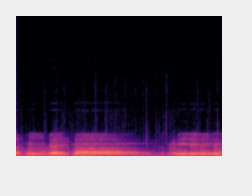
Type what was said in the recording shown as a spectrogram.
Mati me pas, the pin.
